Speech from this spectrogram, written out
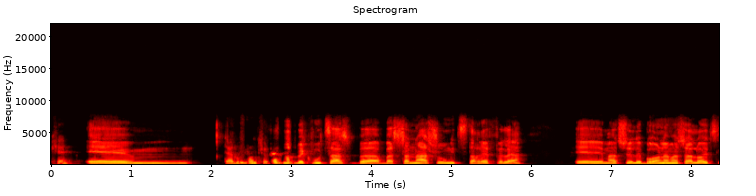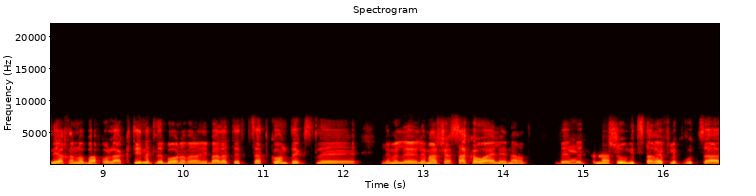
כן. שתי אלופות שלו. זאת בקבוצה בשנה שהוא מצטרף אליה. מה שלברון למשל לא הצליח, אני לא בא פה להקטין את לברון, אבל אני בא לתת קצת קונטקסט למה שעשה קוואי לנארד, כן. בשנה שהוא מצטרף לקבוצה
